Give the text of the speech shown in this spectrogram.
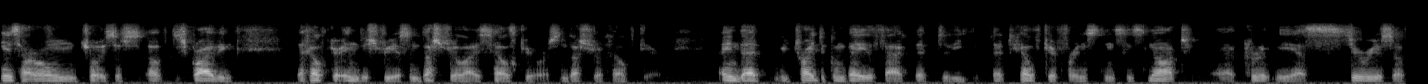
is our own choices of describing the healthcare industry as industrialized healthcare or as industrial healthcare. In that we try to convey the fact that the, that healthcare, for instance, is not uh, currently a series of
